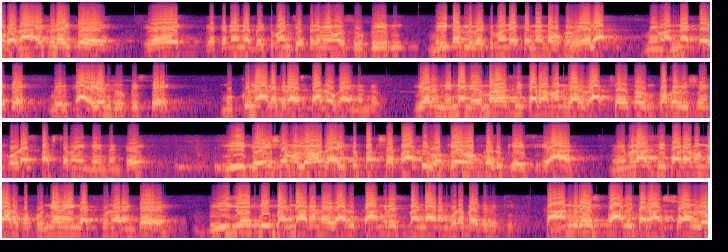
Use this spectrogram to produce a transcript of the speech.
ఒక నాయకుడైతే ఏ ఎక్కడన్నా పెట్టమని చెప్పినమేమో చూపిది మీటర్లు పెట్టమని ఎక్కడన్నా ఒకవేళ మేము అన్నట్టయితే మీరు కాగితం చూపిస్తే ముక్కు నేలకు రాస్తాను ఒక ఆయన అన్నాడు. ఇవాళ నిన్న నిర్మలా సీతారామన్ గారి వ్యాఖ్యలతో ఇంకొక విషయం కూడా స్పష్టమైంది ఏంటంటే ఈ దేశంలో రైతు పక్షపాతి ఒకే ఒక్కడు కేసీఆర్ నిర్మలా సీతారామన్ గారు ఒక పుణ్యం ఏం కట్టుకున్నారంటే బీజేపీ బండారమే కాదు కాంగ్రెస్ బండారం కూడా బయట పెట్టింది కాంగ్రెస్ పాలిత రాష్ట్రాల్లో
